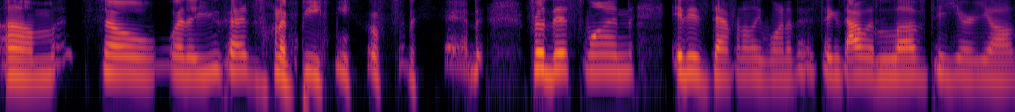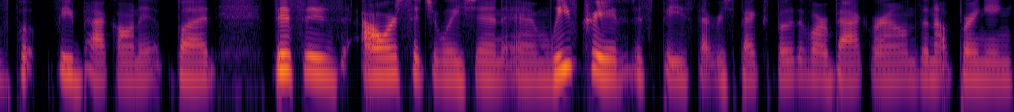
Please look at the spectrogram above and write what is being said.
Um, so, whether you guys want to beat me over the head for this one, it is definitely one of those things. I would love to hear y'all's put feedback on it, but this is our situation, and we've created a space that respects both of our backgrounds and upbringing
